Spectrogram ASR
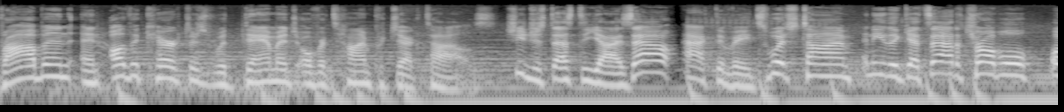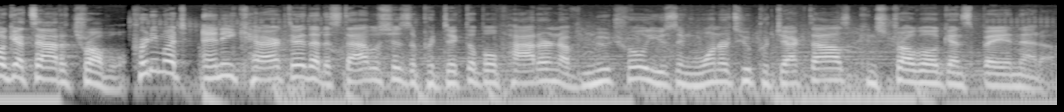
Robin, and other characters with damage over time projectiles. She just SDIs out, activates Witch Time, and either gets out of trouble or gets out of trouble. Pretty much any character that establishes a predictable pattern of neutral using one or two projectiles can struggle against Bayonetta.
